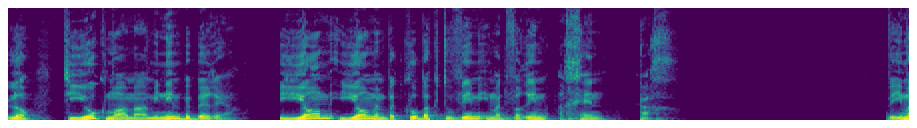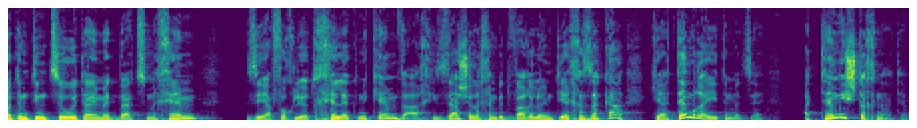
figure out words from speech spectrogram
לא, תהיו כמו המאמינים בבריאה. יום-יום הם בדקו בכתובים אם הדברים אכן כך. ואם אתם תמצאו את האמת בעצמכם, זה יהפוך להיות חלק מכם, והאחיזה שלכם בדבר אלוהים תהיה חזקה, כי אתם ראיתם את זה, אתם השתכנעתם.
